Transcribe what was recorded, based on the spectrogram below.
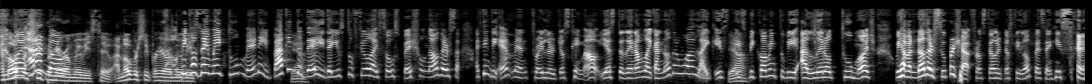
I'm over But I don't know. superhero movies too. I'm over superhero movies. because they make too many. Back in Yeah. the day, they used to feel like so special. Now there's, a, I think the Ant Man trailer just came out yesterday, and I'm like, another one. Like it's Yeah. it's becoming to be a little too much. We have another super chat from Stellar Justin Lopez, and he said.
